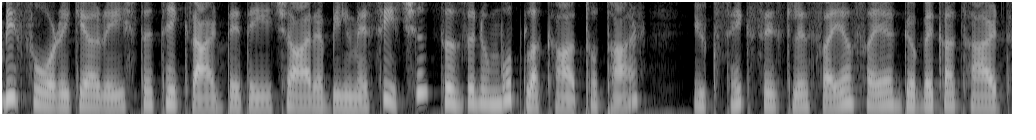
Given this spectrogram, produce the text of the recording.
Bir sonraki arayışta tekrar dedeyi çağırabilmesi için sözünü mutlaka tutar, yüksek sesle saya saya göbek atardı.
